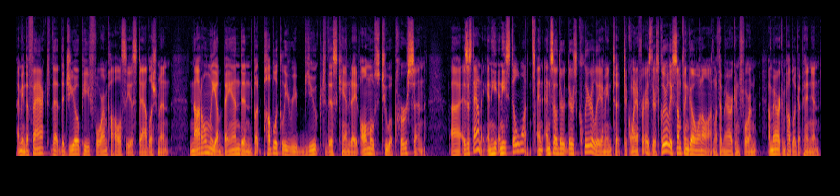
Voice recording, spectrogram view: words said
I mean, the fact that the GOP foreign policy establishment not only abandoned but publicly rebuked this candidate almost to a person uh, is astounding, and he and he still won. And and so there, there's clearly, I mean, to, to coin a phrase, there's clearly something going on with American foreign American public opinion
